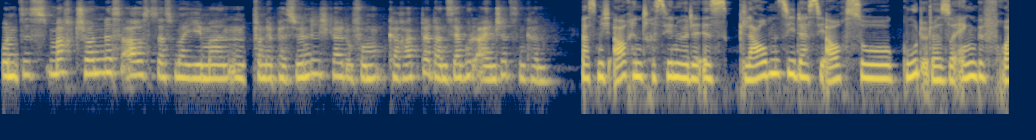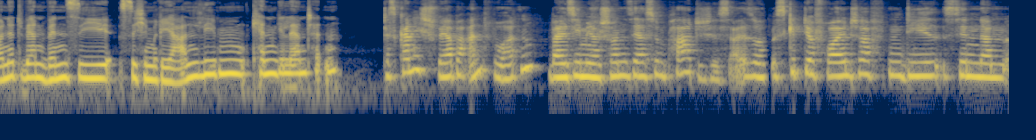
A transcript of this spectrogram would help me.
Und es macht schon das aus, dass man jemanden von der Persönlichkeit und vom Charakter dann sehr gut einschätzen kann. Was mich auch interessieren würde, ist, glauben Sie, dass Sie auch so gut oder so eng befreundet wären, wenn Sie sich im realen Leben kennengelernt hätten? Das kann ich schwer beantworten, weil sie mir schon sehr sympathisch ist. Also es gibt ja Freundschaften, die sind dann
